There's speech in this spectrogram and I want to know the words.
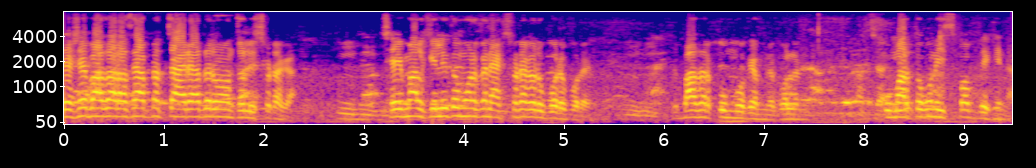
দেশে বাজার আছে আপনার চার হাজার উনচল্লিশশো টাকা। সেই মাল কিনলে তো মনে করেন একশো টাকার উপরে পড়ে। বাজার কমবো কেমনে বলেন। কুমার তো কোনো স্কোপ দেখি না।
